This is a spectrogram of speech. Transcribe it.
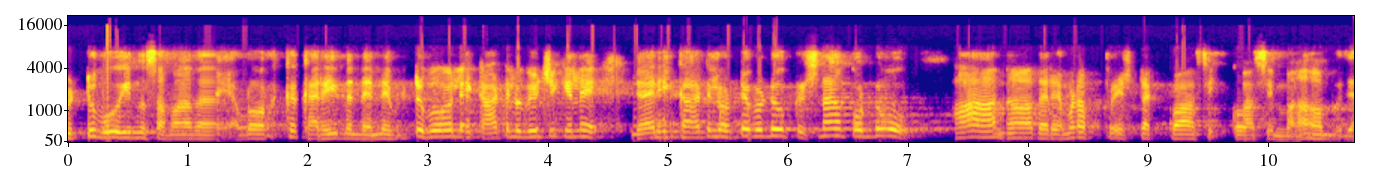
വിട്ടുപോയി എന്ന് സമാധാനായി. അവൾ ഉറക്കെ കരയുന്നുണ്ട്. എന്നെ വിട്ടുപോകല്ലേ? കാട്ടിൽ ഉപേക്ഷിക്കല്ലേ? ഞാൻ ഈ കാട്ടിൽ ഒറ്റപ്പെട്ടു. കൃഷ്ണ കൊണ്ടുപോകും. ആ നാഥ രമണ പ്രേഷ്ഠ ക്വാസി ക്വാസി മഹാഭുജ.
